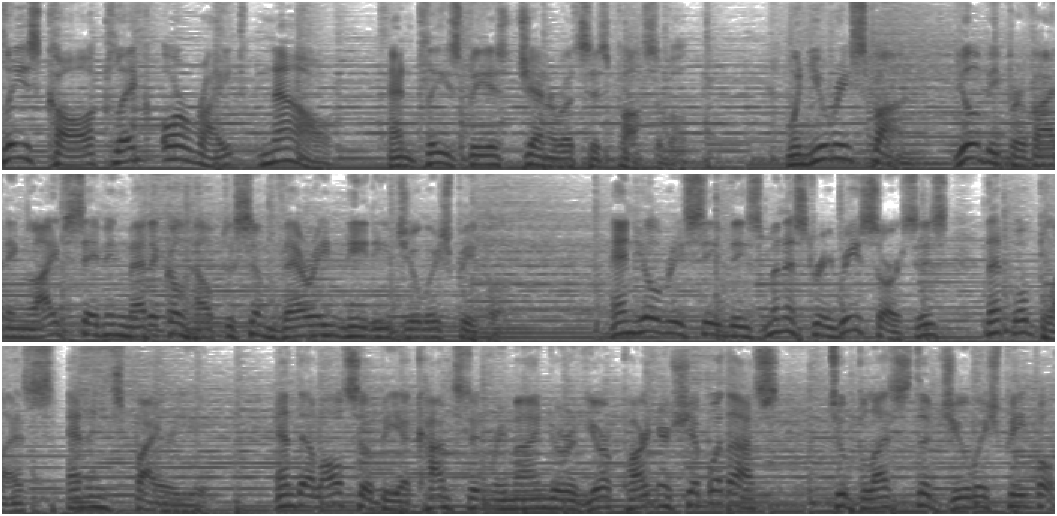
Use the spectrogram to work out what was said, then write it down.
Please call, click, or write now. And please be as generous as possible. When you respond, you'll be providing life saving medical help to some very needy Jewish people. And you'll receive these ministry resources that will bless and inspire you. And they'll also be a constant reminder of your partnership with us to bless the Jewish people.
